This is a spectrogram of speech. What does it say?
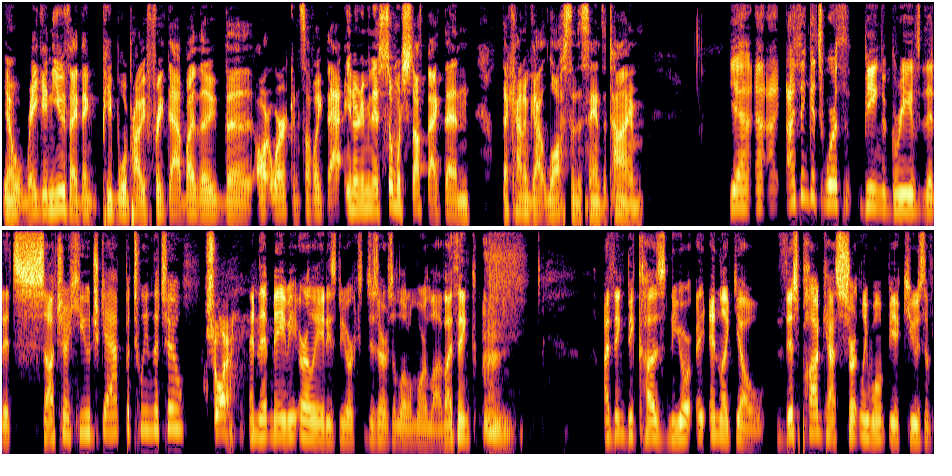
you know, Reagan Youth. I think people were probably freaked out by the the artwork and stuff like that. You know what I mean? There's so much stuff back then that kind of got lost to the sands of time. Yeah, I, I think it's worth being aggrieved that it's such a huge gap between the two. Sure. And that maybe early 80s New York deserves a little more love. I think I think because New York and like yo, this podcast certainly won't be accused of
